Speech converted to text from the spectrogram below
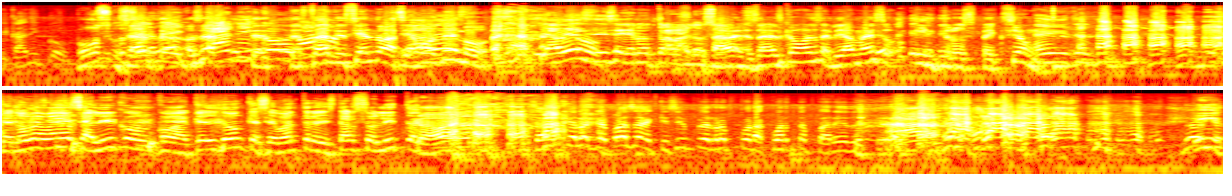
Mecánico. Vos, O sea, sea, o sea, te- mecánico. te estás diciendo hacia Ya vos ves, mismo. Ya, ves, dice que no traba los ¿Sabes, ojos. sabes cómo se le llama eso? Introspección. Que no me vaya a salir con, con aquel don que se va a entrevistar solito. aquí. ¿Sabes qué es lo que pasa? Que siempre rompo la cuarta pared. No, y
